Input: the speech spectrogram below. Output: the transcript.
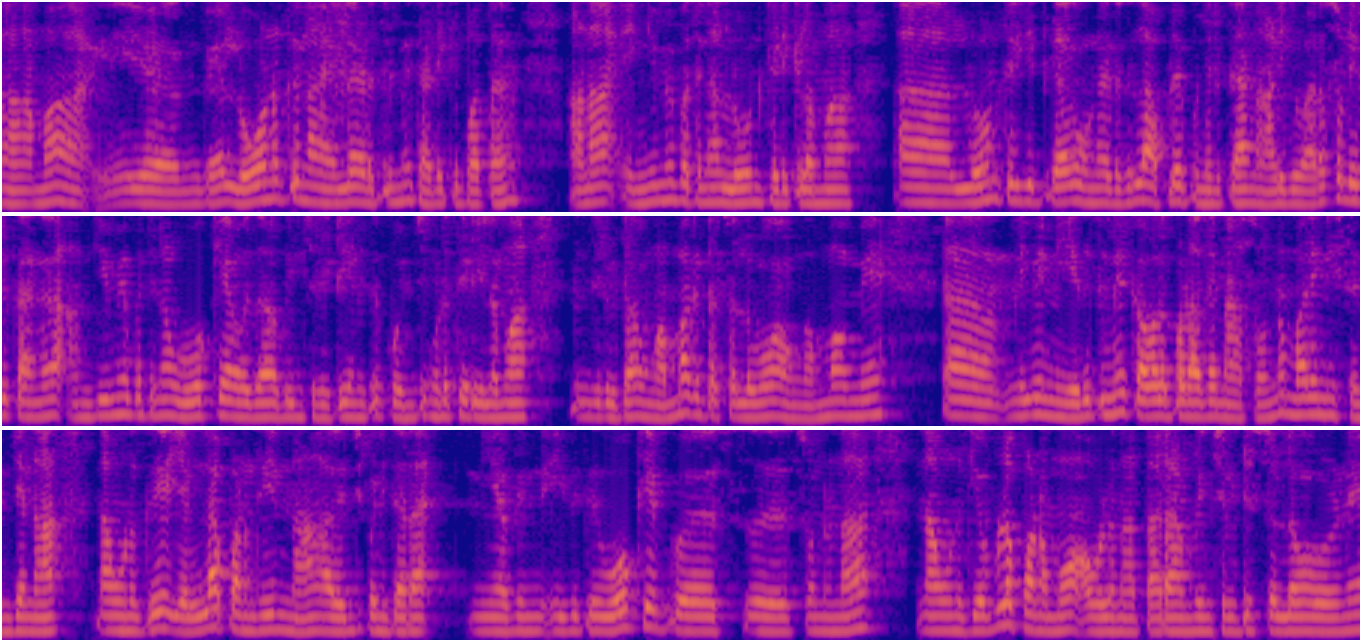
நான் அம்மா இங்கே லோனுக்கு நான் எல்லா இடத்துலையுமே தடுக்கி பார்த்தேன். ஆனால் எங்கேயுமே பார்த்தீங்கன்னா லோன் கிடைக்கலம்மா. லோன் கிடைக்கிறதுக்காக ஒன்று இடத்துல அப்ளை பண்ணியிருக்கேன். நாளைக்கு வர சொல்லியிருக்காங்க. அங்கேயுமே பார்த்தீங்கன்னா ஓகே ஆகுதா? அப்படின்னு சொல்லிட்டு எனக்கு கொஞ்சம் கூட தெரியலம்மா. அப்படின்னு சொல்லிட்டு அவங்க அம்மா கிட்ட சொல்லுவோம். அவங்க அம்மாவுமே நிவின் நீ எதுக்குமே கவலைப்படாத. நான் சொன்ன மாதிரி நீ செஞ்சேன்னா நான் உனக்கு எல்லா பணத்தையும் நான் அரேஞ்ச் பண்ணி தரேன். நீ அப்படின்னு இதுக்கு ஓகே சொன்னா நான் உனக்கு எவ்வளோ பணமோ அவ்வளோ நான் தரேன் அப்படின்னு சொல்லிட்டு சொல்ல உடனே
